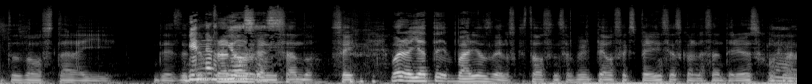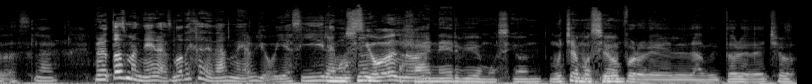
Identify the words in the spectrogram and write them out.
Entonces vamos a estar ahí desde Bien temprano organizando. Sí. Bueno, ya te, varios de los que estamos en Zafir tenemos experiencias con las anteriores jornadas. claro. Pero de todas maneras, no deja de dar nervio y así la emoción, ¿no? Ajá, nervio, emoción. Mucha emoción, por el auditorio. De hecho,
